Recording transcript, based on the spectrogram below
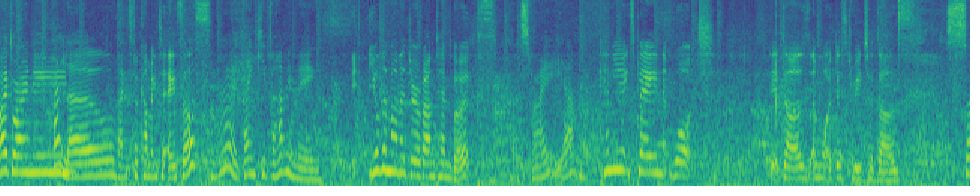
Hi, Bryony. Hello. Thanks for coming to ASOS. No, thank you for having me. You're the manager of Antenne Books. That's right, yeah. Can you explain what it does and what a distributor does? So,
